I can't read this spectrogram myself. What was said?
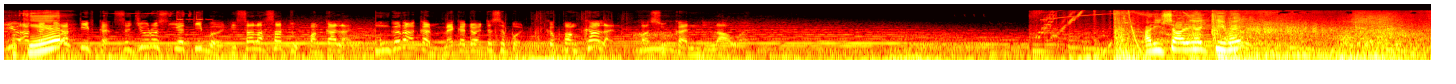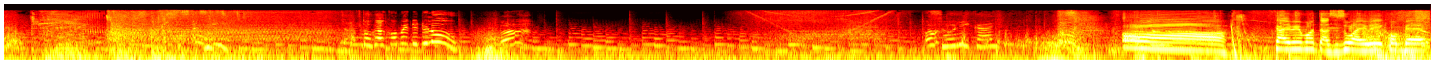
Ia Okey. akan diaktifkan sejurus ia tiba di salah satu pangkalan, menggerakkan Mechadroid tersebut ke pangkalan pasukan lawan. Alisha dengan Kim eh Komik dia dulu. Sorry Kai. Oh Kai memang tak sesuai weh combat.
